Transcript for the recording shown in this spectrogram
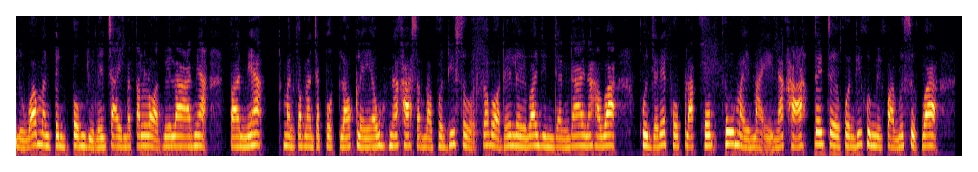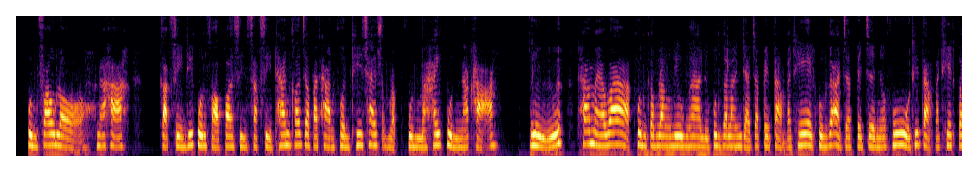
หรือว่ามันเป็นปมอยู่ในใจมาตลอดเวลาเนี่ย ตอนเนี้ย มันกำลังจะปลดล็อกแล้วนะคะสำหรับคนที่โสดก็บอกได้เลยว่ายืนยันได้นะคะว่าคุณจะได้พบรักพบผู้ใหม่ ๆนะคะ ได้เจอคนที่คุณมีความรู้สึกว่าคุณเฝ้ารอนะคะ กับสิ่งที่คุณขอพรสิ่งศักดิ์สิทธิ์ท่านก็จะประทานคนที่ใช่สำหรับคุณมาให้คุณนะคะ หรือถ้าแม้ว่าคุณกำลังดีลงาน หรือคุณกำลังอยากจะไปต่างประเทศ คุณก็อาจจะไปเจอเนื้อคู่ที่ต่างประเทศก็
